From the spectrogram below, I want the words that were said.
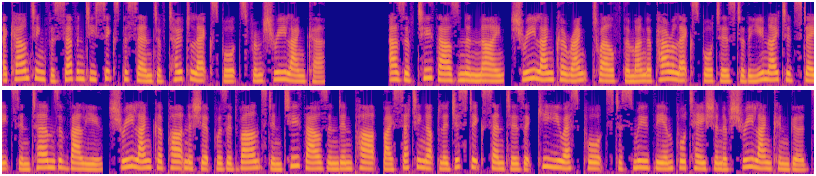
accounting for 76% of total exports from Sri Lanka. As of 2009, Sri Lanka ranked 12th among apparel exporters to the United States in terms of value. Sri Lanka partnership was advanced in 2000 in part by setting up logistics centers at key U.S. ports to smooth the importation of Sri Lankan goods.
